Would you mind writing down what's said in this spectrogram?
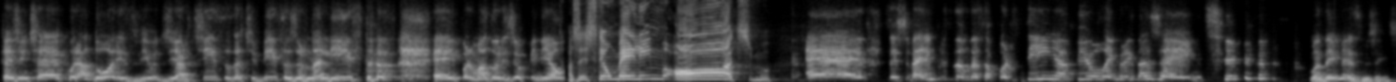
que a gente é curadores, viu, de artistas, ativistas, jornalistas, é, informadores de opinião. A gente tem um mailing ótimo. É, se vocês estiverem precisando dessa forcinha, viu, lembrem da gente. Mandei mesmo, gente.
